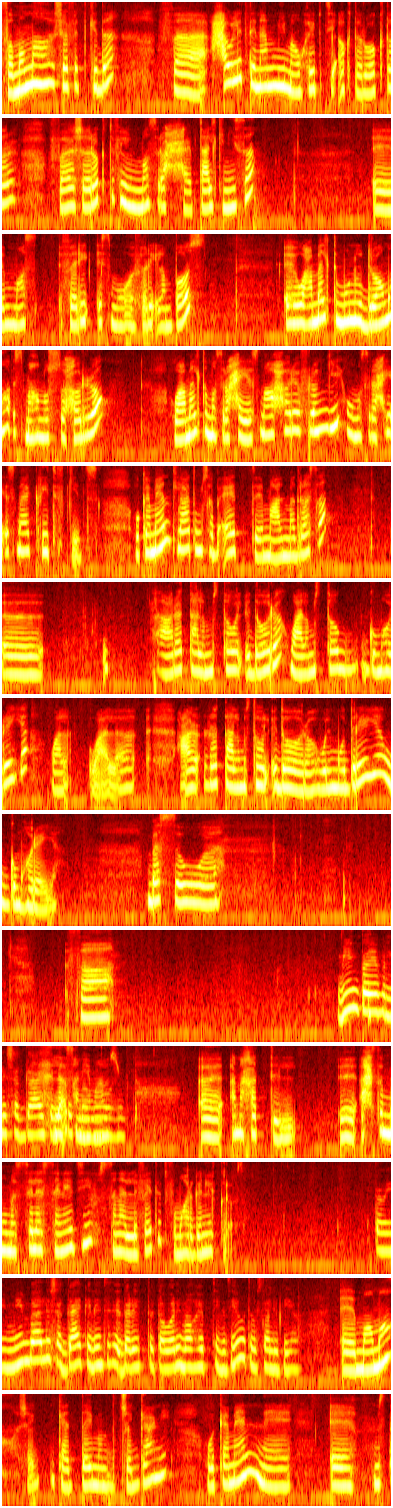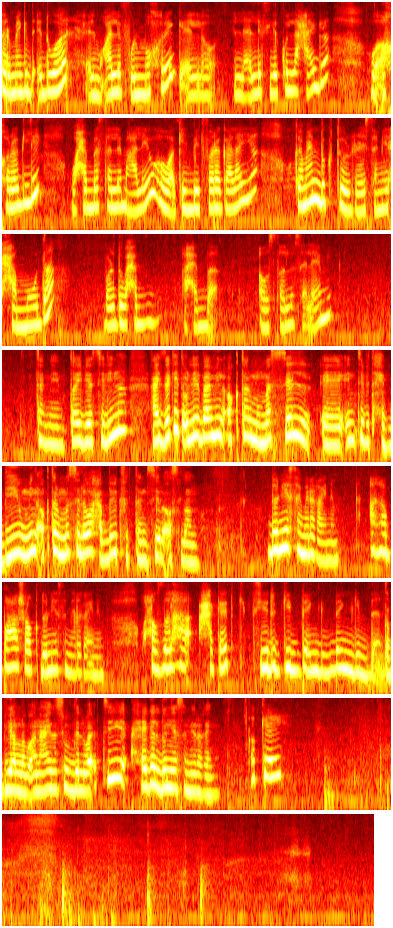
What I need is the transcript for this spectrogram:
فماما شافت كده فحاولت تنمي موهبتي أكتر وأكتر فشاركت في المسرح بتاع الكنيسة آه، فريق اسمه فريق لامباس آه، وعملت مونو دراما اسمها نص حرة وعملت مسرحية اسمها حارة فرنجي ومسرحية اسمها كريتيف كيدز وكمان طلعت مسابقات مع المدرسة آه، عرضت على مستوى الإدارة وعلى مستوى الجمهورية وعلى, وعلى عرضت على مستوى الإدارة والمديرية والجمهورية. بس و ف مين طيب اللي شجعك إن لا ثانية معلش. آه، أنا خدت آه، أحسن ممثلة السنة دي والسنة اللي فاتت في مهرجان الكراسة. تمام. مين بقى اللي شجعك إن أنت تقدري تطوري موهبتك دي وتوصلي بيها؟ آه، ماما شج... كانت دايما بتشجعني. وكمان آه، آه، مستر ماجد ادوار المؤلف والمخرج اللي, ألف لي كل حاجة وأخرج لي وأحب أسلم عليه وهو أكيد بيتفرج عليا. وكمان دكتور سمير حمودة برضو بحب أحب أوصل له سلامي. تمام. طيب يا سيلينا عايزاكي تقولي بقى مين أكتر ممثل آه انت بتحبيه ومين أكتر ممثل هو حببك في التمثيل أصلا؟ دنيا سمير غانم. أنا بعشق دنيا سمير غانم. وحافظه لها حاجات كتير جدا جدا جدا. طب يلا بقى أنا عايزة أشوف دلوقتي حاجة لدنيا سمير غانم. Okay.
